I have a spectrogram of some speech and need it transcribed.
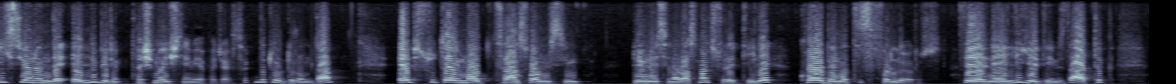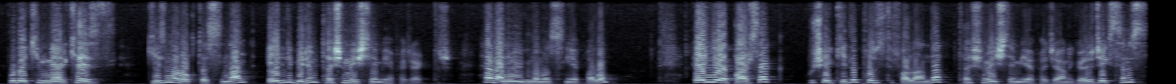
x yönünde 50 birim taşıma işlemi yapacaksak bu tür durumda Absolute Mode Transforming düğmesine basmak suretiyle koordinatı sıfırlıyoruz. Değerine 50 girdiğimizde artık buradaki merkez gizmo noktasından 50 birim taşıma işlemi yapacaktır. Hemen uygulamasını yapalım. 50 yaparsak bu şekilde pozitif alanda taşıma işlemi yapacağını göreceksiniz.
